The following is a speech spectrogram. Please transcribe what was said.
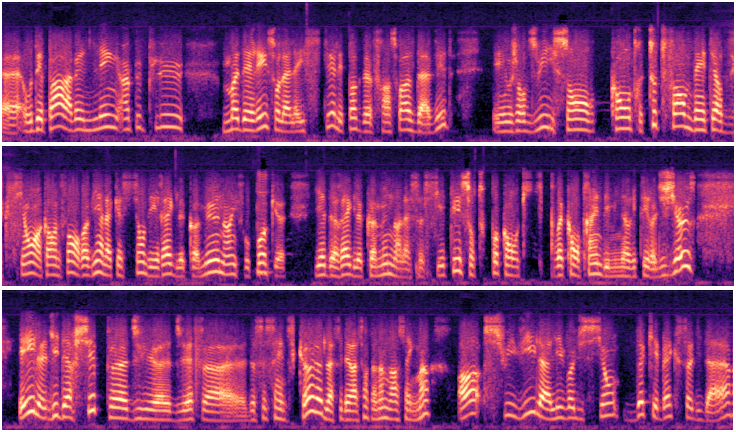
euh, au départ, avait une ligne un peu plus modérée sur la laïcité à l'époque de Françoise David. Et aujourd'hui, ils sont contre toute forme d'interdiction. Encore une fois, on revient à la question des règles communes. Hein. Il ne faut pas mm. qu'il y ait de règles communes dans la société, surtout pas qu'on, qui pourraient contraindre des minorités religieuses. Et le leadership euh, du, euh, du F, de ce syndicat, de la Fédération autonome d'enseignement, a suivi l'évolution de Québec solidaire.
